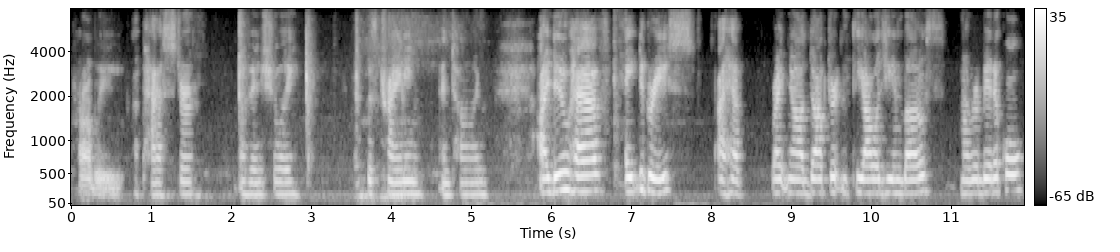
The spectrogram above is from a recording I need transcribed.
probably a pastor eventually with training and time. I do have eight degrees. I have right now a doctorate in theology in both my rabbinical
